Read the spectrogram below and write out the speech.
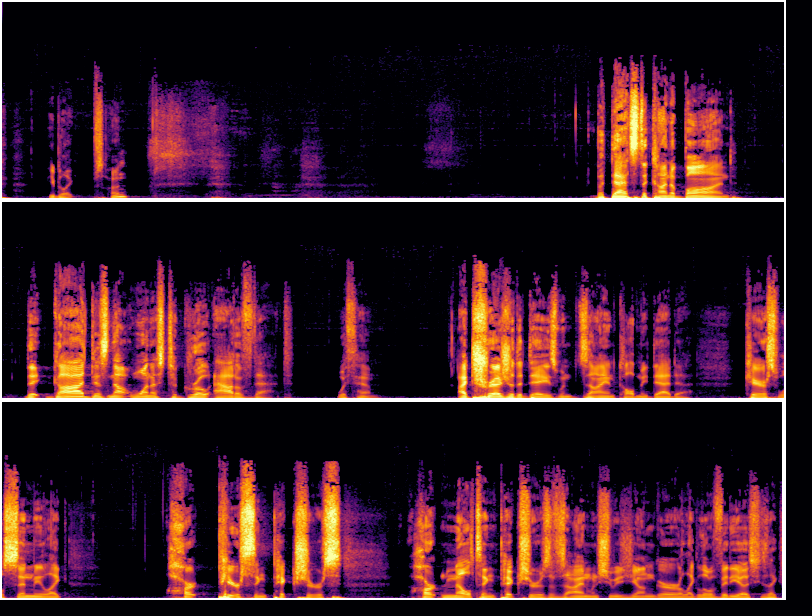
He'd be like, son? But that's the kind of bond that God does not want us to grow out of that with Him. I treasure the days when Zion called me Dada. Karis will send me like heart piercing pictures, heart melting pictures of Zion when she was younger, or like little videos. She's like,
